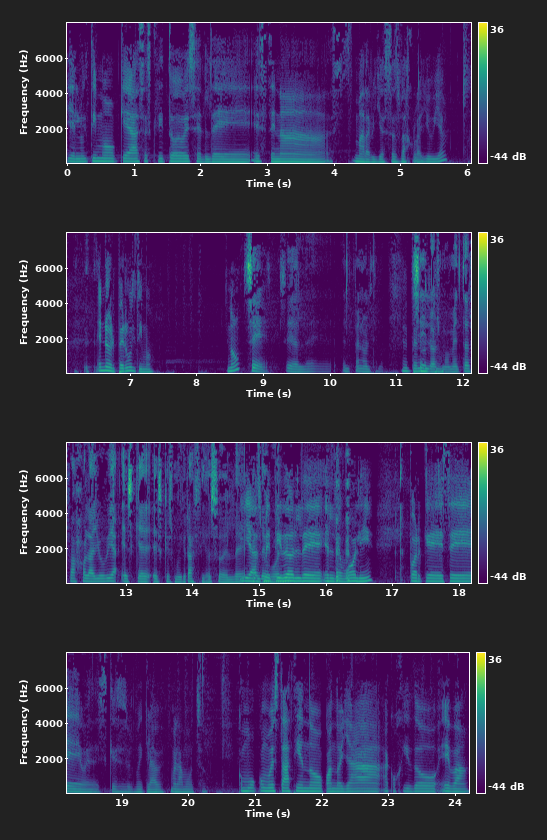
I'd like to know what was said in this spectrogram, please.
y el último que has escrito es el de escenas maravillosas bajo la lluvia. Eh, no, el penúltimo. ¿No? Sí, sí, el, de- el penúltimo. El Sí, los momentos bajo la lluvia es que es que es muy gracioso el de Y has el de metido Wally. el de el de Wally porque ese bueno, es que eso es muy clave, mola mucho. Cómo, cómo está haciendo cuando ya ha cogido Eva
